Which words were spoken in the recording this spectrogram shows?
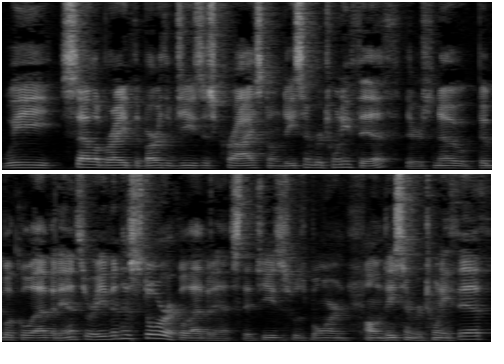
we celebrate the birth of Jesus Christ on December 25th. There's no biblical evidence or even historical evidence that Jesus was born on December 25th.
